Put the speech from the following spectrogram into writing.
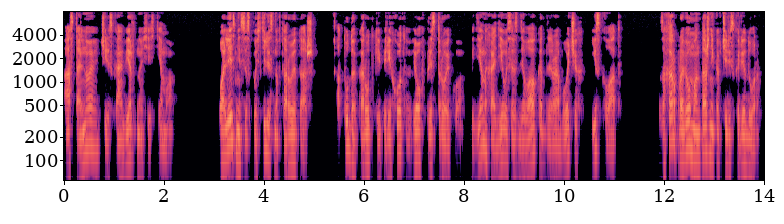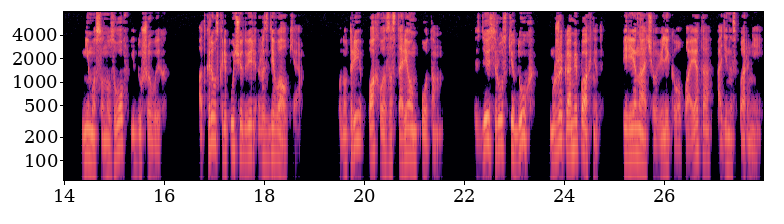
а остальное через конвертную систему. По лестнице спустились на второй этаж, Оттуда короткий переход вел в пристройку, где находилась раздевалка для рабочих и склад. Захар провел монтажников через коридор, мимо санузлов и душевых. Открыл скрипучую дверь раздевалки. Внутри пахло застарелым потом. «Здесь русский дух мужиками пахнет», переиначил великого поэта один из парней.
